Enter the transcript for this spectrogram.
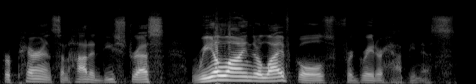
for parents on how to de stress, realign their life goals for greater happiness.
